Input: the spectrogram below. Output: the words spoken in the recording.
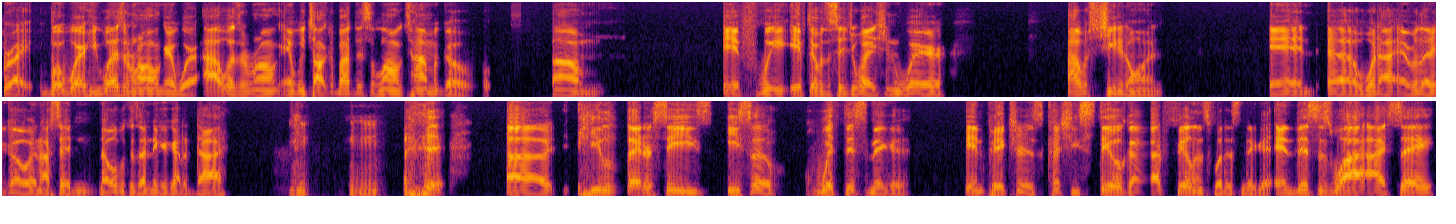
Right. But where he wasn't wrong and where I wasn't wrong, and we talked about this a long time ago. Um if we if there was a situation where I was cheated on and uh would I ever let it go? And I said no because that nigga gotta die. hmm uh he later sees Issa with this nigga in pictures because she still got feelings for this nigga. And this is why I say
